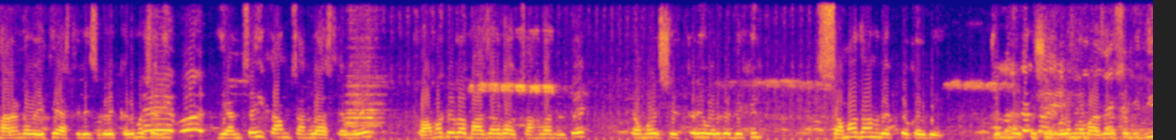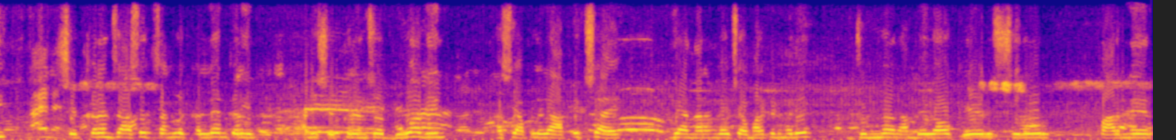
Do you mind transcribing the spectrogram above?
नारायणगाव येथे असलेले सगळे कर्मचारी यांचंही काम चांगलं असल्यामुळे टोमॅटोला बाजारभाव चांगला मिळतोय. त्यामुळे शेतकरी वर्ग देखील समाधान व्यक्त करतोय. जुन्नर कृषी उत्पन्न बाजार समिती शेतकऱ्यांचं असंच चांगलं कल्याण करील आणि शेतकऱ्यांचा दुवा देईल अशी आपल्याला अपेक्षा आहे. या नारायणगावच्या मार्केटमध्ये जुन्नर आंबेगाव खेड शिरूर पारनेर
